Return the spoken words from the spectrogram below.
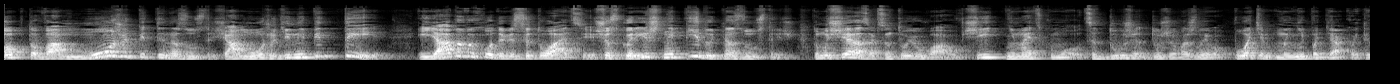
Тобто вам можуть піти на зустріч, а можуть і не піти. І я би виходив із ситуації, що скоріш не підуть на зустріч. Тому ще раз акцентую увагу: вчіть німецьку мову. Це дуже дуже важливо. Потім мені подякуйте.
